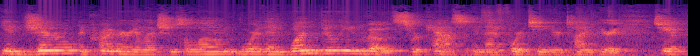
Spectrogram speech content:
In general and primary elections alone, more than 1 billion votes were cast in that 14-year time period. So you have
